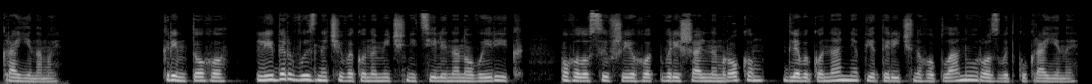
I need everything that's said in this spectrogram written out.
країнами. Крім того, лідер визначив економічні цілі на новий рік, оголосивши його вирішальним роком для виконання п'ятирічного плану розвитку країни.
